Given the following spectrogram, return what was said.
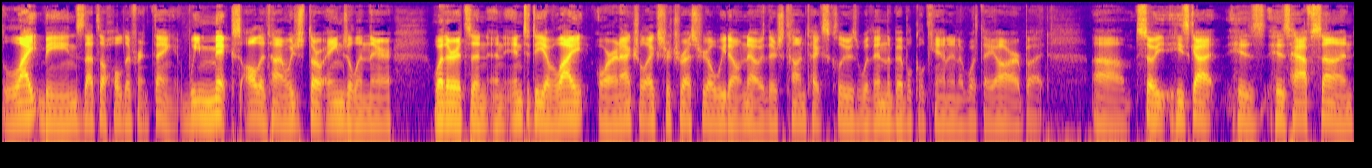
light beings, that's a whole different thing. We mix all the time. We just throw angel in there. Whether it's an, an entity of light or an actual extraterrestrial, we don't know. There's context clues within the biblical canon of what they are, but um, so he's got his his half son,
